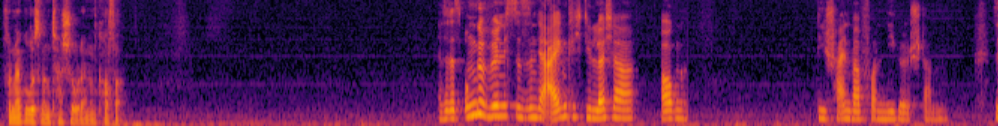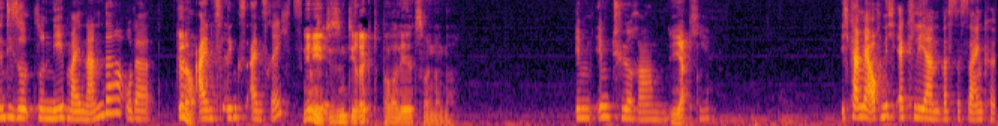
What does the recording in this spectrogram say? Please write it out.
von einer größeren Tasche oder einem Koffer. Also das Ungewöhnlichste sind ja eigentlich die Löcher Augen, die scheinbar von Nägel stammen. Sind die so, so nebeneinander oder Genau. eins links, eins rechts? Nee, nee, Okay. die sind direkt parallel zueinander. Im, Im Türrahmen. Ja. Okay. Ich kann mir auch nicht erklären, was das sein könnte.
